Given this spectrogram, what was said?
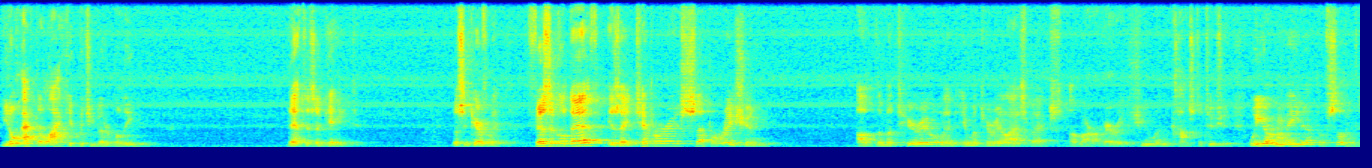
You don't have to like it, but you better believe it. Death is a gate. Listen carefully. Physical death is a temporary separation of the material and immaterial aspects of our very human constitution. We are made up of something.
